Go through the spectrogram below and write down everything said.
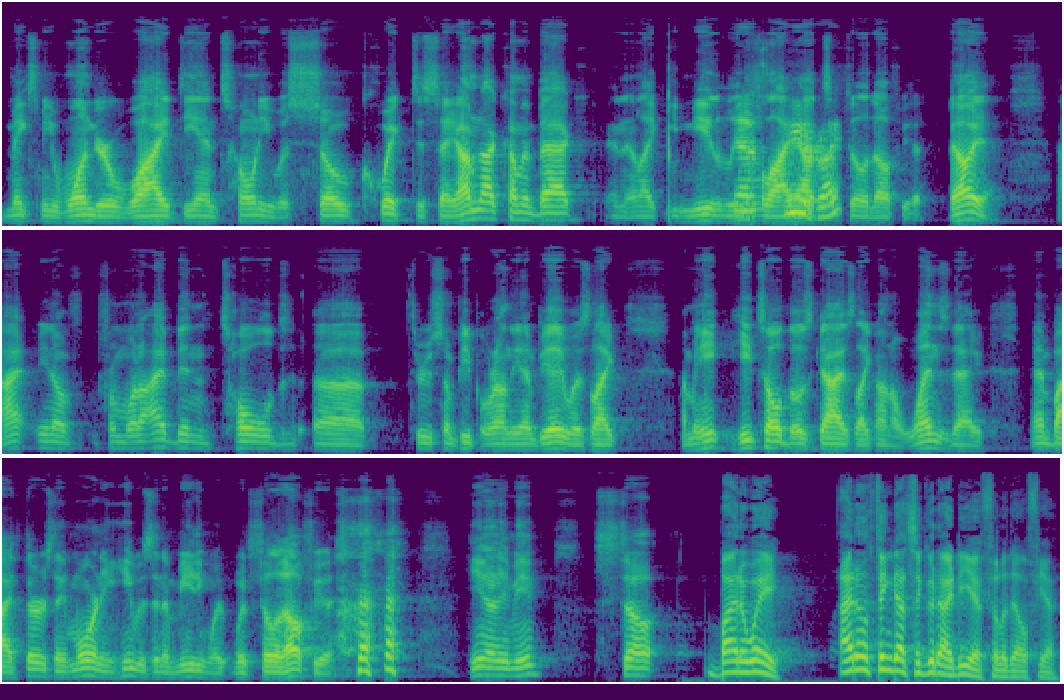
makes me wonder why D'Antoni was so quick to say, "I'm not coming back," and then like immediately that's fly weird, out right? to Philadelphia. Oh yeah, I you know from what I've been told uh, through some people around the NBA was like I mean, he, he told those guys like on a Wednesday, and by Thursday morning, he was in a meeting with, with Philadelphia. you know what I mean? So, by the way, I don't think that's a good idea, Philadelphia.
